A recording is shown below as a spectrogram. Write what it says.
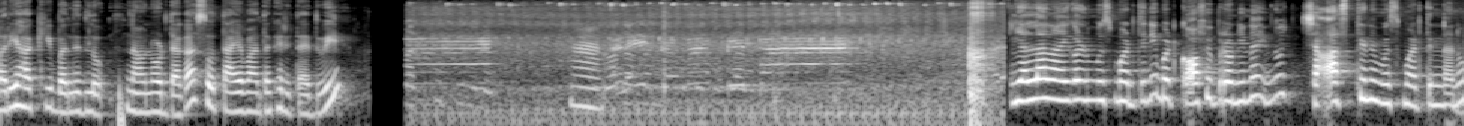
ಮರಿ ಹಾಕಿ ಬಂದಿದ್ಲು ನಾವು ನೋಡಿದಾಗ. ಸೊ ತಾಯವ್ವ ಅಂತ ಕರಿತಾ ಇದ್ವಿ. ಎಲ್ಲ ನಾಯಿಗಳನ್ನ ಮಿಸ್ ಮಾಡ್ತೀನಿ ಬಟ್ ಕಾಫಿ, ಬ್ರೌನಿನ ಇನ್ನೂ ಜಾಸ್ತಿನೇ ಮಿಸ್ ಮಾಡ್ತೀನಿ ನಾನು.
